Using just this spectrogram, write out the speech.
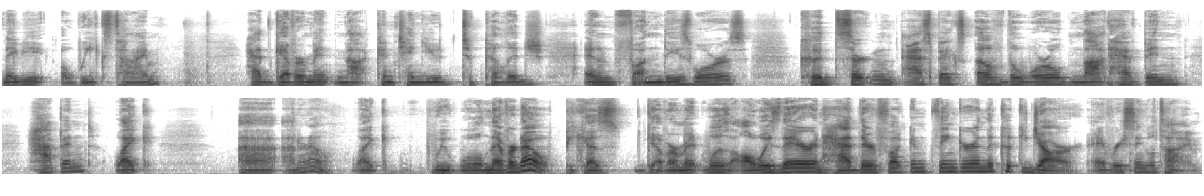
maybe a week's time? Had government not continued to pillage and fund these wars? Could certain aspects of the world not have been happened? Like, uh, I don't know. Like, we will never know because government was always there and had their fucking finger in the cookie jar every single time.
